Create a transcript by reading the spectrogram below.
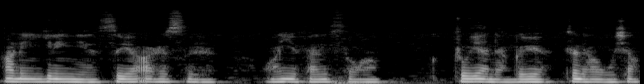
二零一零年四月二十四日，王一凡死亡，住院两个月，治疗无效。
